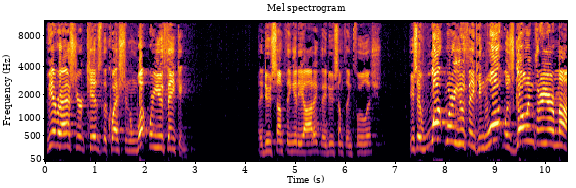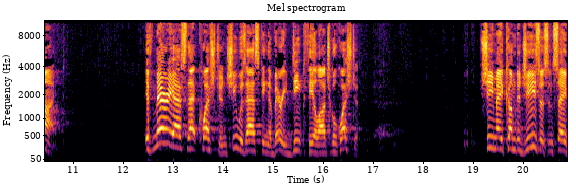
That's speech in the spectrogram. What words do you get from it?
Have you ever asked your kids the question, What were you thinking? They do something idiotic, they do something foolish. You say, What were you thinking? What was going through your mind? If Mary asked that question, she was asking a very deep theological question. She may come to Jesus and say,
